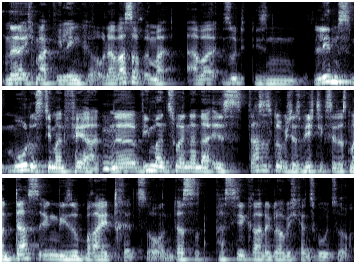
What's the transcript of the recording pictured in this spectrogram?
ne, ich mag die Linke oder was auch immer, aber so diesen Lebensmodus, den man fährt, ne, wie man zueinander ist, das ist, glaube ich, das Wichtigste, dass man das irgendwie so breit tritt so. Und das passiert gerade, glaube ich, ganz gut so.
